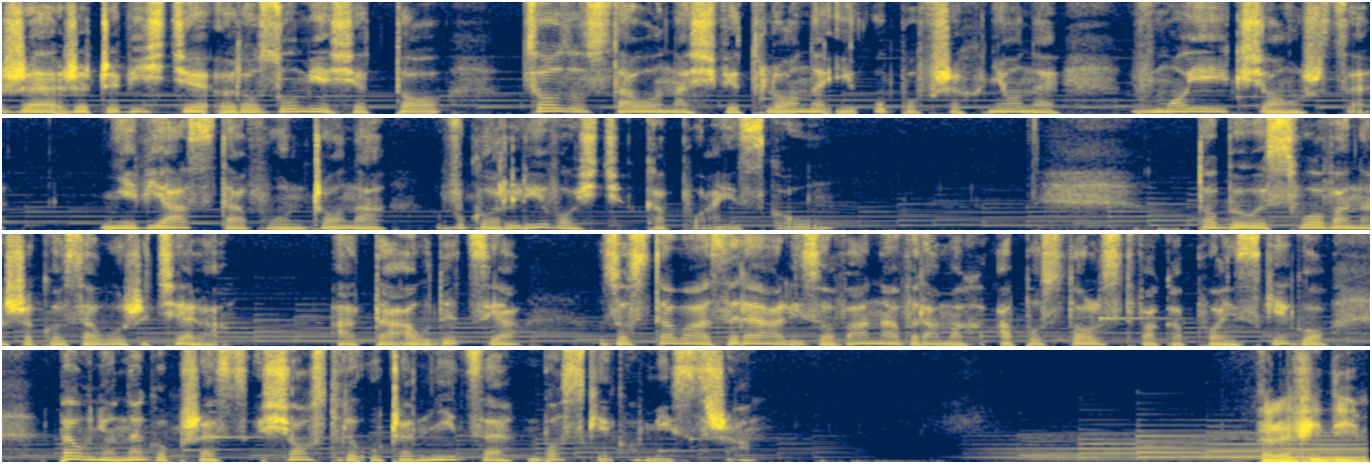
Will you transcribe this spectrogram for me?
że rzeczywiście rozumie się to, co zostało naświetlone i upowszechnione w mojej książce Niewiasta włączona w gorliwość kapłańską. To były słowa naszego założyciela, a ta audycja została zrealizowana w ramach apostolstwa kapłańskiego pełnionego przez siostry uczennice boskiego mistrza. Refidim.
